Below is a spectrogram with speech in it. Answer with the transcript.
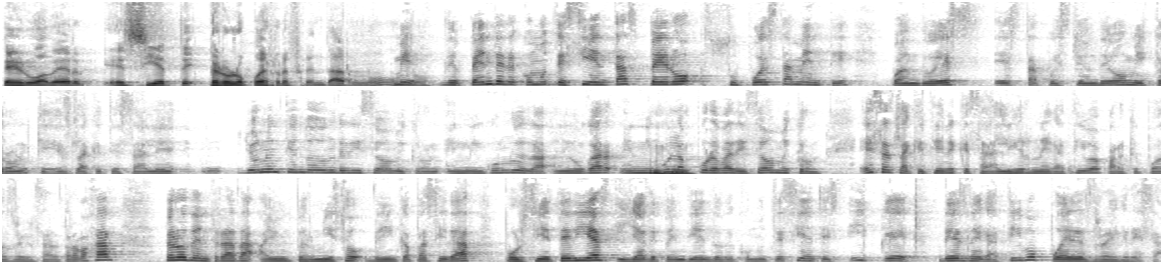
Pero a ver, es siete, pero lo puedes refrendar, ¿no? ¿O Mira, no? depende de cómo te sientas, pero supuestamente cuando es esta cuestión de Omicron, que es la que te sale, yo no entiendo dónde dice Omicron, en ningún lugar, en, lugar, en ninguna prueba dice Omicron. Esa es la que tiene que salir negativa para que puedas regresar a trabajar, pero de entrada hay un permiso de incapacidad por siete días y ya dependiendo de cómo te sientes y que des negativo, puedes regresar.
